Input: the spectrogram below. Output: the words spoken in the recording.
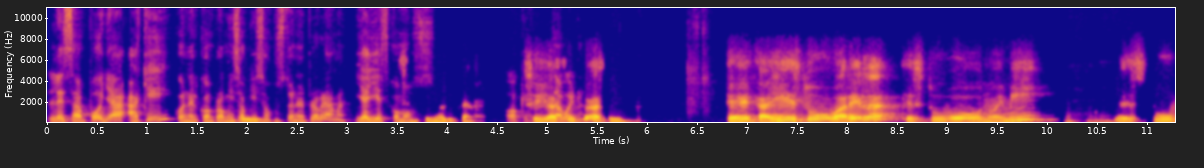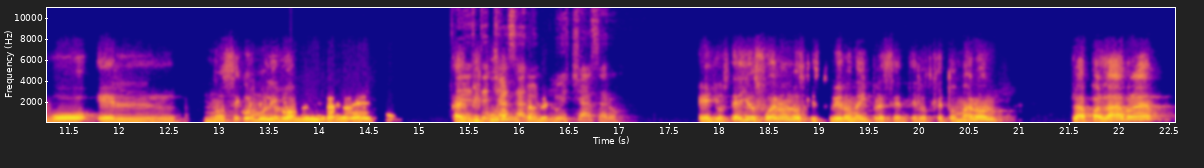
les apoya aquí con el compromiso que hizo justo en el programa. Y ahí es como. Sí, señorita. sí, así fue así. Eh, ahí estuvo Varela, estuvo Noemí, estuvo el, no sé cómo le llaman. Este, Cházaro, Luis Cházaro. Ellos, ellos fueron los que estuvieron ahí presentes. Los que tomaron la palabra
